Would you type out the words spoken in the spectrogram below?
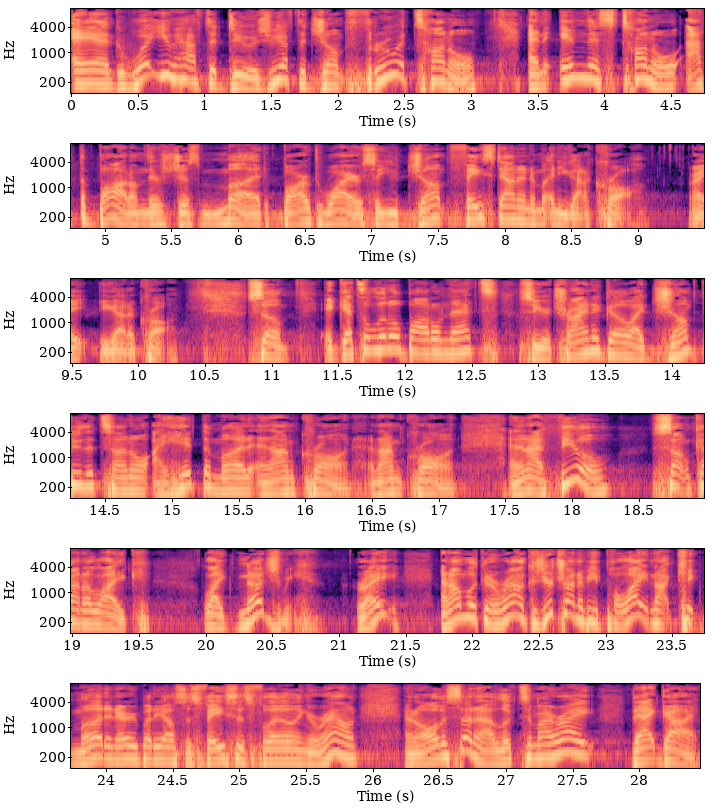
And what you have to do is you have to jump through a tunnel, and in this tunnel at the bottom, there's just mud, barbed wire. So you jump face down into mud, and you got to crawl right? You got to crawl. So it gets a little bottlenecked. So you're trying to go. I jump through the tunnel. I hit the mud and I'm crawling and I'm crawling. And I feel something kind of like, like nudge me right? And I'm looking around because you're trying to be polite, not kick mud in everybody else's faces flailing around. And all of a sudden I look to my right, that guy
